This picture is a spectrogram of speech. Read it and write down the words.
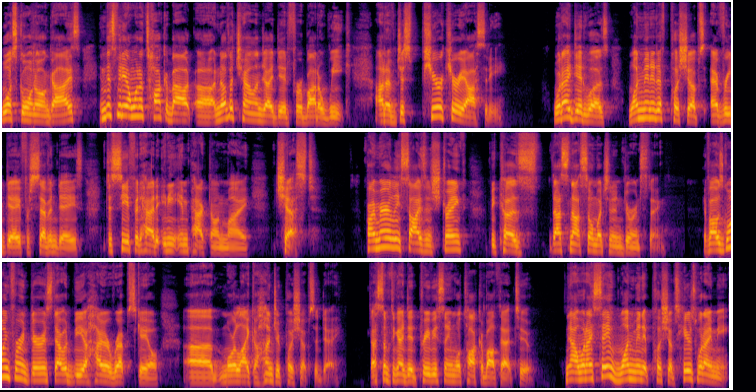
What's going on guys? In this video I want to talk about uh, another challenge I did for about a week out of just pure curiosity. What I did was one minute of push-ups every day for seven days to see if it had any impact on my chest. Primarily size and strength because that's not so much an endurance thing. If I was going for endurance, that would be a higher rep scale, uh, more like 100 push-ups a day. That's something I did previously and we'll talk about that too. Now when I say one minute push-ups, here's what I mean.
